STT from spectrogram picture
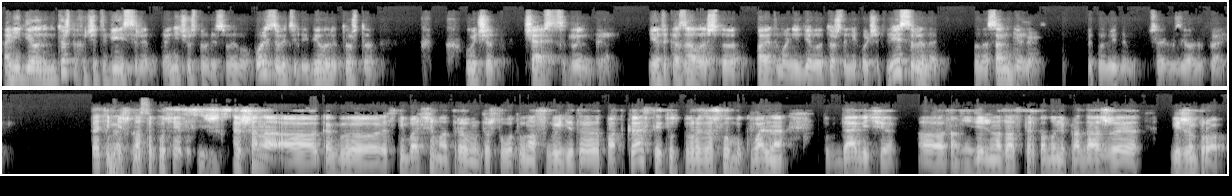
они делали не то, что хочет весь рынок, они чувствовали своего пользователя и делали то, что хочет часть рынка. И это казалось, что поэтому они делают то, что не хочет весь рынок, но на самом деле, как мы видим, все они сделали правильно. Кстати, да, Миш, у нас получается совершенно а, как бы с небольшим отрывом то, что вот у нас выйдет этот подкаст, и тут произошло буквально в Давиче, а, там, неделю назад стартанули продажи Vision Pro.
